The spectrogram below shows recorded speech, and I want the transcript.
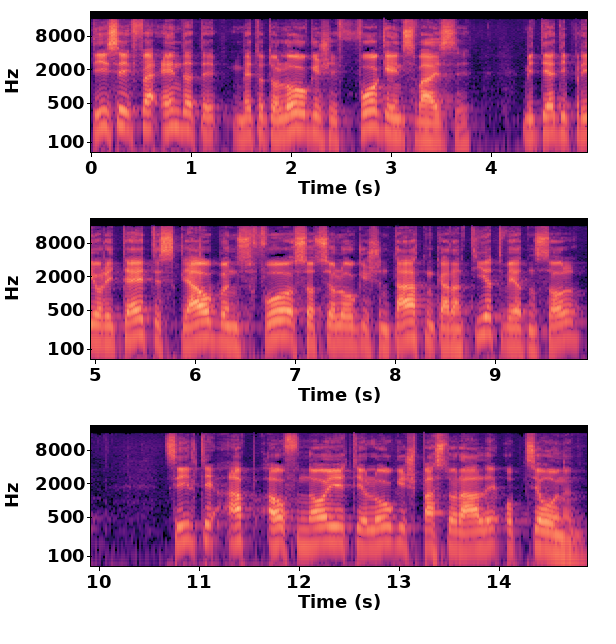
Diese veränderte methodologische Vorgehensweise, mit der die Priorität des Glaubens vor soziologischen Daten garantiert werden soll, zielte ab auf neue theologisch-pastorale Optionen.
